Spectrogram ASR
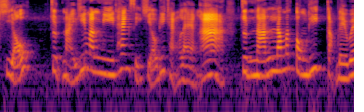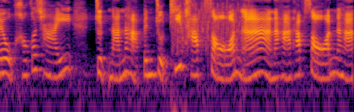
เขียว จุดไหนที่มันมีแท่งสีเขียวที่แข็งแรงอ่าจุดนั้นแล้วมันตรงที่กับเลเวลเขาก็ใช้จุดนั้นนะคะเป็นจุดที่ทับซ้อนอ่านะคะทับซ้อนนะคะ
